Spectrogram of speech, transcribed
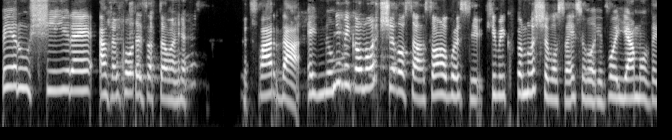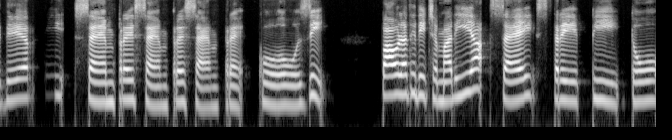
per uscire ancora esattamente. Guarda, e non... chi mi conosce lo sa, sono così. Chi mi conosce lo sa, sono che vogliamo vederti sempre, sempre, sempre così. Paola ti dice Maria sei strepitosa.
